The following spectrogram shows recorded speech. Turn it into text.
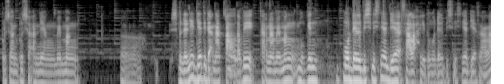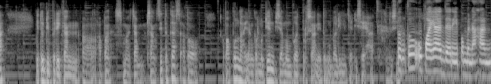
perusahaan-perusahaan yang memang uh, sebenarnya dia tidak nakal oh. tapi karena memang mungkin model bisnisnya dia salah gitu model bisnisnya dia salah itu diberikan uh, apa semacam sanksi tegas atau apa pun lah yang kemudian bisa membuat perusahaan itu kembali menjadi sehat. Gitu sih. Tentu upaya dari pembenahan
